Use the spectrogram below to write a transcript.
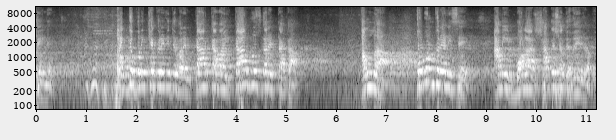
চাই না ভাগ্য পরীক্ষা করে নিতে পারেন, কার কামাই, কার রোজগারের টাকা। আল্লাহ কবুল করে নিছে, আমি বলার সাথে সাথে হয়ে যাবে।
